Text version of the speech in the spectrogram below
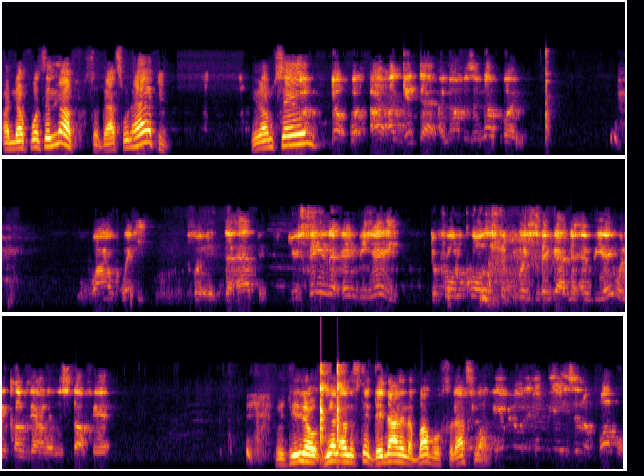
Enough was enough. So that's what happened. You know what I'm saying? No, but I, I get that. Enough is enough, but why wait for it to happen? You see in the NBA, the protocols and stipulations they got in the NBA when it comes down to this stuff here. You know, you got to understand they're not in a bubble, so that's why. though, even though the NBA is in a bubble,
